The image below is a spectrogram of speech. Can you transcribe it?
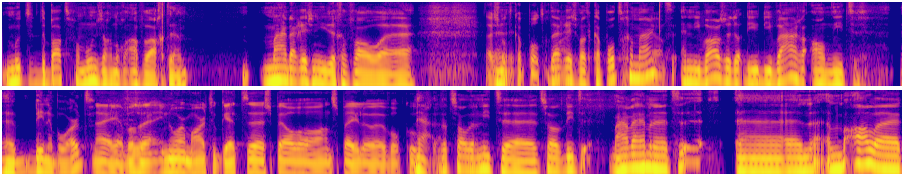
moet het debat van woensdag nog afwachten. Maar daar is in ieder geval... eh, Daar is wat kapot Daar is wat kapot gemaakt. En die, was er, die, die waren al niet eh, binnenboord. Nee, het was een enorm hard-to-get eh, spel wel aan het spelen, Bob Koek. Ja, dat zal er niet. eh, het zal er niet maar we hebben het. eh, eh, alle,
